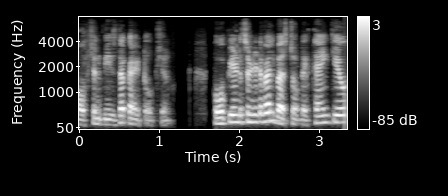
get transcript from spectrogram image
option b is the correct option hope you understood it well best of luck thank you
